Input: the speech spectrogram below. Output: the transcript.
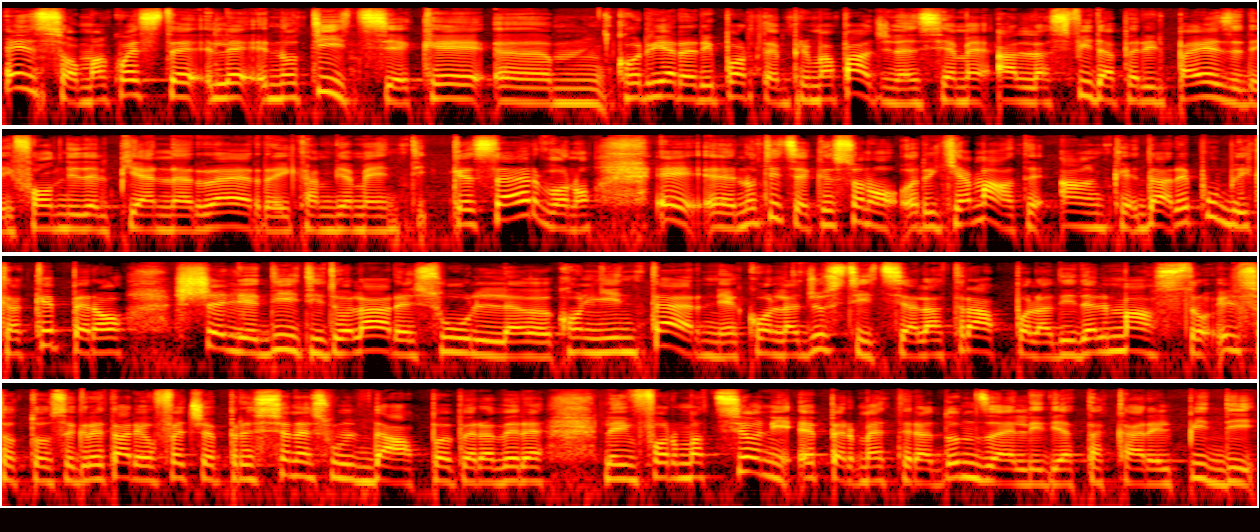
E insomma, queste le notizie che ehm, Corriere riporta in prima pagina insieme alla sfida per il Paese dei fondi del PNRR, i cambiamenti che servono e eh, notizie che sono richiamate anche da Repubblica che però sceglie di titolare sul, con gli interni e con la giustizia la trappola di Del Mastro. Il sottosegretario fece pressione sul DAP per avere le informazioni e permettere a Donzelli di attaccare il PD.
